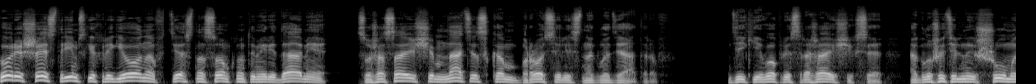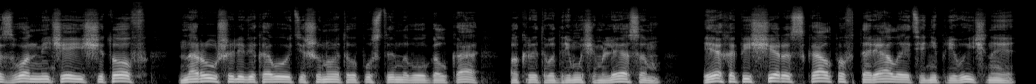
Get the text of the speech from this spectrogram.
Вскоре шесть римских легионов, тесно сомкнутыми рядами, с ужасающим натиском бросились на гладиаторов. Дикие вопли сражающихся, оглушительный шум и звон мечей и щитов нарушили вековую тишину этого пустынного уголка, покрытого дремучим лесом, и эхо пещеры скал повторяло эти непривычные,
